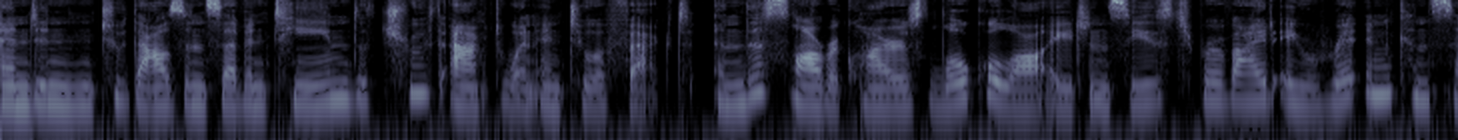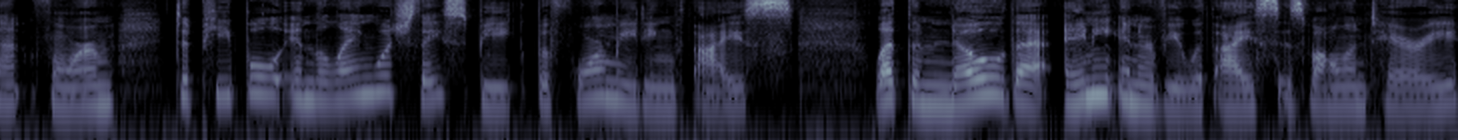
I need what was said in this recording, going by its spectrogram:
And in 2017, the Truth Act went into effect, and this law requires local law agencies to provide a written consent form to people in the language they speak before meeting with ICE, let them know that any interview with ICE is voluntary,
